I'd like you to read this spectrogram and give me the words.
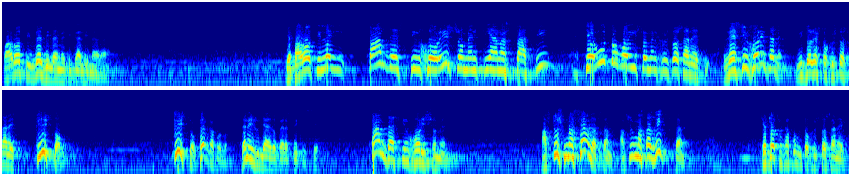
παρότι δεν τη λέμε την καλημέρα και παρότι λέει πάντες συγχωρήσομεν τη Αναστάση και ούτω βοήσομεν Χριστός Ανέστη δεν συγχωρήσαμε. Μην το λες το Χριστός Ανέστη. Κλείστο κλείστο φεύγα από εδώ. Δεν έχει δουλειά εδώ πέρα στην εκκλησία. Πάντα συγχωρήσομεν. Αυτούς που μας έβλαψαν αυτούς που μας αδίκησαν. Και τότε θα πούμε το Χριστός Ανέστη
